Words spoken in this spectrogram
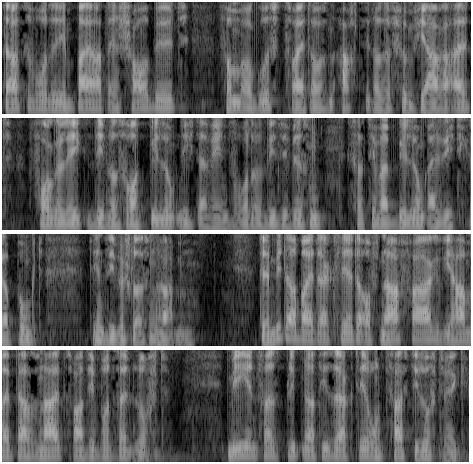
Dazu wurde dem Beirat ein Schaubild vom August 2018, also fünf Jahre alt, vorgelegt, in dem das Wort Bildung nicht erwähnt wurde. Und wie Sie wissen, ist das Thema Bildung ein wichtiger Punkt, den Sie beschlossen haben. Der Mitarbeiter erklärte auf Nachfrage, wir haben bei Personal 20 Prozent Luft. Mir jedenfalls blieb nach dieser Erklärung fast die Luft weg.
